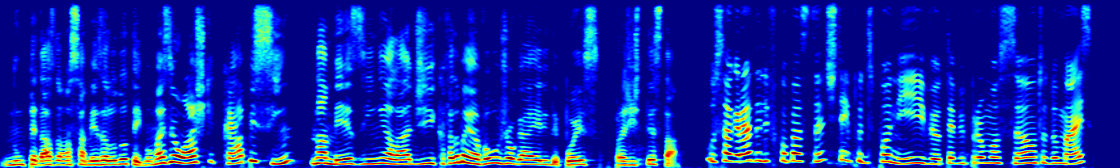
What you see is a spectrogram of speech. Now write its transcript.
num pedaço da nossa mesa Ludotable. Mas eu acho que cabe sim na mesinha lá de café da manhã. Vamos jogar ele depois pra gente testar. O Sagrado ele ficou bastante tempo disponível, teve promoção tudo mais,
